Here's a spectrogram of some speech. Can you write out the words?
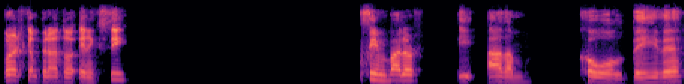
por el campeonato NXT Finn Balor y Adam Cole, baby.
